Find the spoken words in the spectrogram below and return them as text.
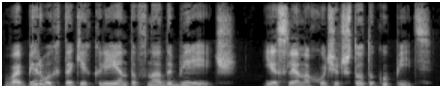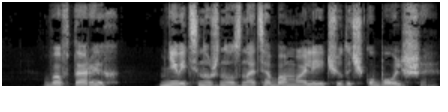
Во-первых, таких клиентов надо беречь, если она хочет что-то купить. Во-вторых, мне ведь нужно узнать об Амалии чуточку больше.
